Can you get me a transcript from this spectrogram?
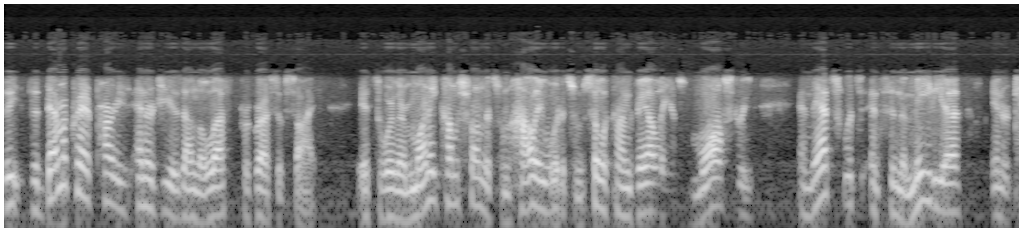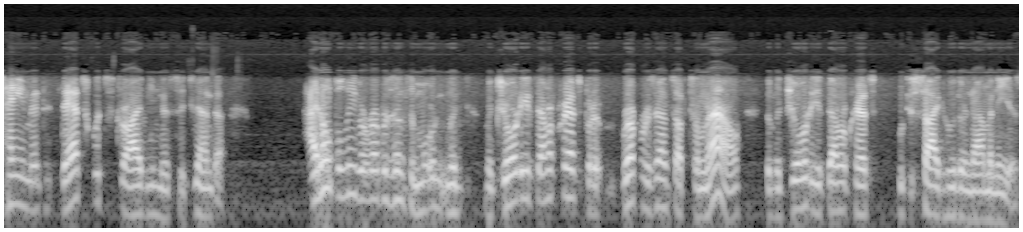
The, the Democrat Party's energy is on the left progressive side. It's where their money comes from. It's from Hollywood. It's from Silicon Valley. It's from Wall Street. And that's what's, it's in the media, entertainment. That's what's driving this agenda. I don't believe it represents a majority of Democrats, but it represents up till now the majority of Democrats who decide who their nominee is.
